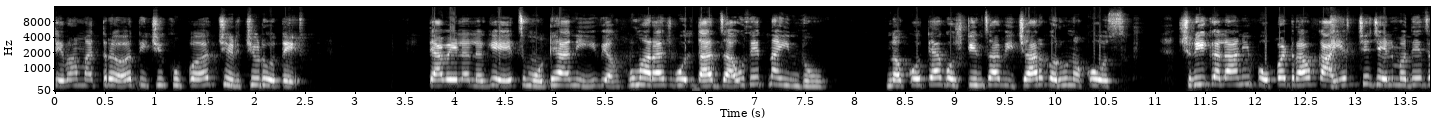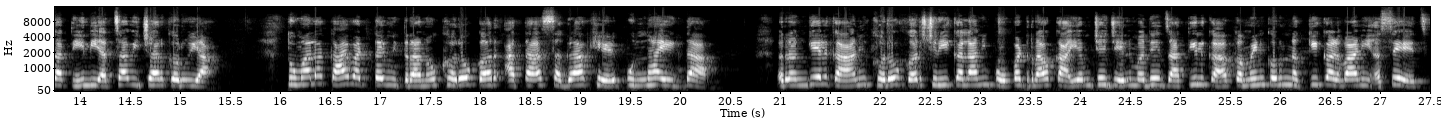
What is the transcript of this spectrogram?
तेव्हा मात्र तिची खूपच चिडचिड होते. त्यावेळेला लगेच मोठ्यानी व्यंकू महाराज बोलतात जाऊ देत ना इंदू. नको त्या गोष्टींचा विचार करू नकोस. श्रीकला आणि पोपटराव कायमचे जेलमध्ये जातील याचा विचार करूया. तुम्हाला काय वाटतंय मित्रांनो? खरोखर आता सगळा खेळ पुन्हा एकदा रंगेल का? आणि खरोखर श्रीकला आणि पोपटराव कायमचे जेलमध्ये जातील का? कमेंट करून नक्की कळवा आणि असेच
